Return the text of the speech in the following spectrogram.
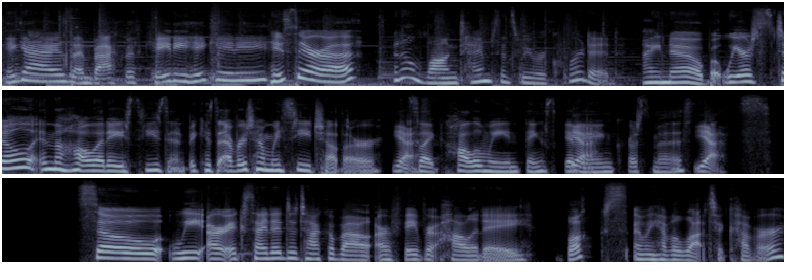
Hey guys, I'm back with Katie. Hey, Katie. Hey, Sarah. It's been a long time since we recorded. I know, but we are still in the holiday season because every time we see each other, Yes. it's like Halloween, Thanksgiving, Christmas. Yes. So we are excited to talk about our favorite holiday books, and we have a lot to cover.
